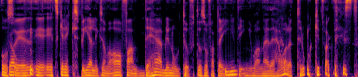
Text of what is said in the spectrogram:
Och så ja. är, är ett skräckspel liksom, ja ah, fan, det här blir nog tufft och så fattar jag mm. ingenting. Och bara, nej, det här var rätt tråkigt faktiskt.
